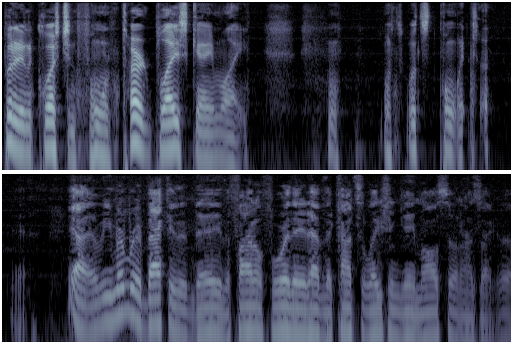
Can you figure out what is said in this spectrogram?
put it in a question form. Third place game, like what's what's the point? Yeah, I mean, remember back in the day, the Final Four, they'd have the consolation game also, and I was like, Ugh,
